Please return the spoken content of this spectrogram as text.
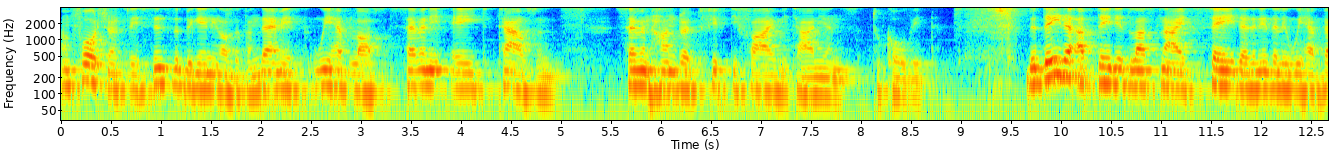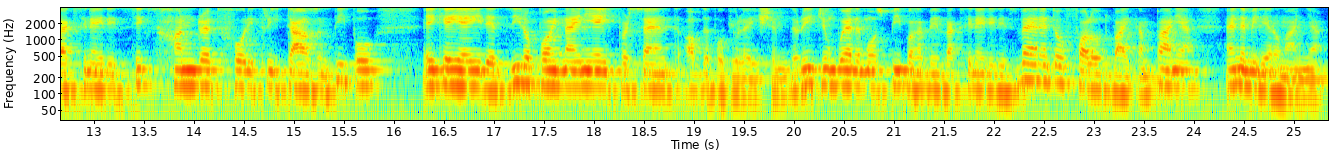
Unfortunately, since the beginning of the pandemic, we have lost 78,755 Italians to COVID. The data updated last night say that in Italy we have vaccinated 643,000 people aka that 0.98% of the population. The region where the most people have been vaccinated is Veneto, followed by Campania and Emilia-Romagna.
